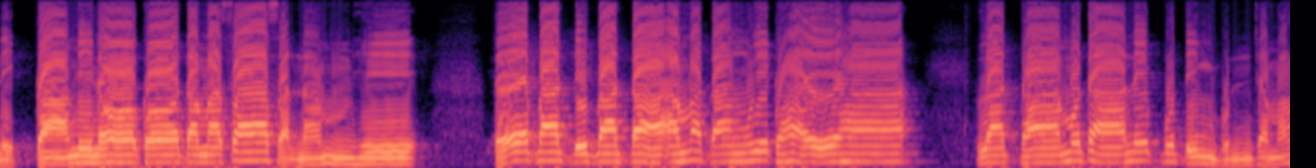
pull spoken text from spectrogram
นิกามิโนโคตมัสสะสนัมหิเตปฏิปัตตาอมตังวิคัยหาลัทธามุตานิพุติงบุญชมา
